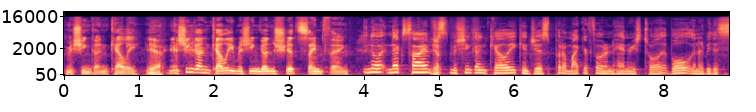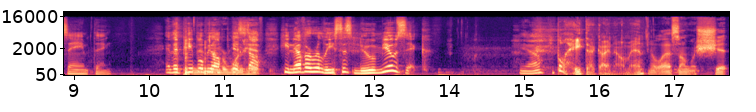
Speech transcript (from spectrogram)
Machine gun Kelly. Yeah. Machine gun Kelly, machine gun shit, same thing. You know what? Next time, just Machine Gun Kelly can just put a microphone in Henry's toilet bowl, and it'd be the same thing. And then people will be all pissed off. He never releases new music. You know? People hate that guy now, man. Oh, the last song was shit.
